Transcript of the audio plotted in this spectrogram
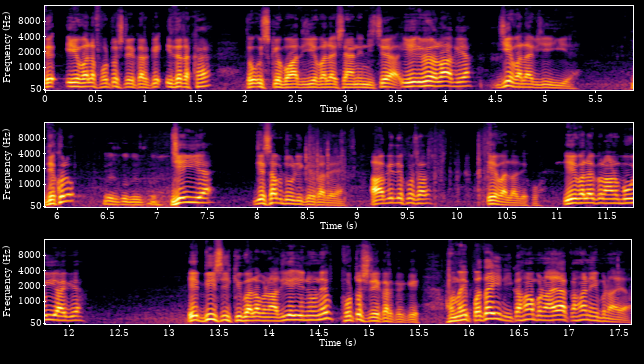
तो ये वाला फ़ोटो स्टेट करके इधर रखा है तो उसके बाद ये वाला शायद नीचे ये ये वाला आ गया ये वाला भी यही है। देख लो। बिल्कुल बिल्कुल। यही है ये सब डुप्लीकेट कर रहे हैं। आगे देखो सर ये वाला देखो ये वाला प्लान वो ही आ गया। ये बीस इक्की वाला बना दिया इन्होंने फ़ोटो स्टे कर करके हमें पता ही नहीं कहाँ बनाया कहाँ नहीं बनाया।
